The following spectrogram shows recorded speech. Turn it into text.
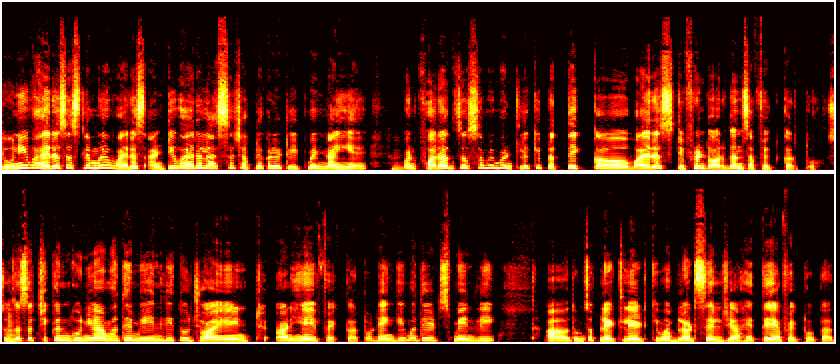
दोन्ही व्हायरस असल्यामुळे व्हायरस अँटीव्हायरल सच आपल्याकडे ट्रीटमेंट नाही आहे. पण फरक जसं मी म्हटलं की प्रत्येक व्हायरस डिफरंट ऑर्गन्स अफेक्ट करतो. सो. जसं चिकनगुनियामध्ये मेनली तो जॉईंट आणि हे इफेक्ट करतो. डेंगीमध्ये इट्स मेनली तुमचं प्लेटलेट किंवा ब्लड सेल जे आहे ते अफेक्ट होतात.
